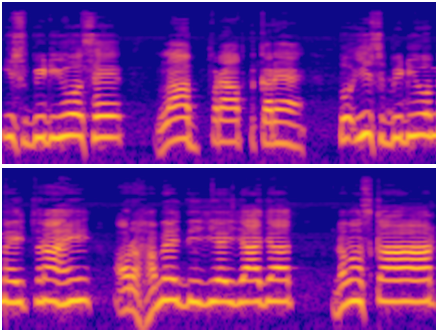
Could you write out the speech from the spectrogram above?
इस वीडियो से लाभ प्राप्त करें। तो इस वीडियो में इतना ही और हमें दीजिए इजाज़त। नमस्कार।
